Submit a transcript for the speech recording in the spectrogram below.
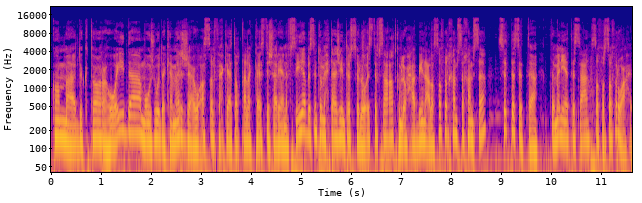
اذكركم دكتورة هويدا موجودة كمرجع وأصل في حكاية القلق كاستشارية نفسية. بس أنتم محتاجين ترسلوا استفساراتكم لو حابين على 055 66 89 001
